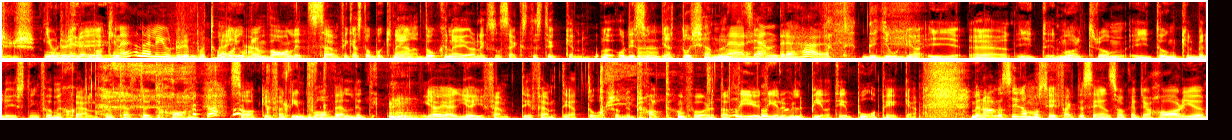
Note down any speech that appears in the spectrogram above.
dusch, Gjorde du okej. den på knäna eller gjorde du den på tårna? Nej, jag gjorde den vanligt. Sen fick jag stå på knäna. Då kunde jag göra liksom 60 stycken. Och det så, jag, då kände jag Mm. När lite så här- hände det här? Det gjorde jag i, eh, i ett mörkt rum i dunkel belysning för mig själv för att testa ut av saker för att inte vara väldigt... jag, är, jag är ju 50-51 år som du pratade om förut, att det är ju det du vill pela till påpeka. Men å andra sidan måste jag faktiskt säga en sak att jag har ju...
